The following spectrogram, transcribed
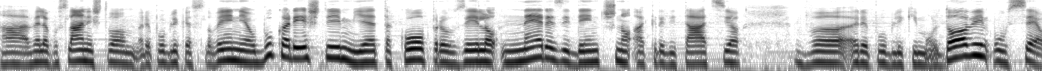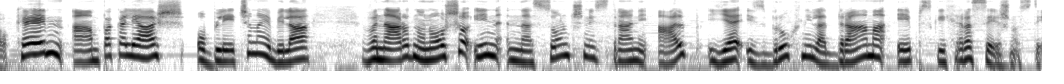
A veleposlaništvo Republike Slovenije v Bukarešti je tako prevzelo nerezidenčno akreditacijo v Republiki Moldovi, vse ok, ampak aljaš, oblečena je bila v narodno nošo in na sončni strani Alp je izbruhnila drama epskih razsežnosti.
